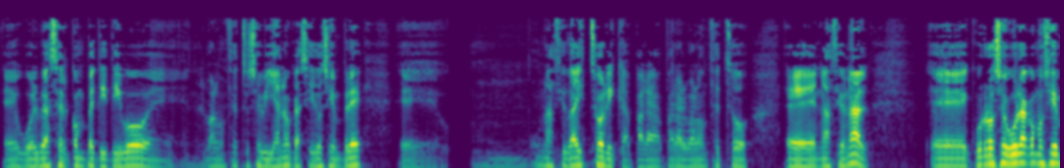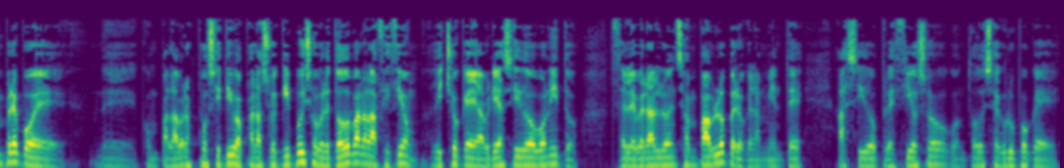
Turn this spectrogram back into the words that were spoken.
eh, vuelve a ser competitivo en el baloncesto sevillano, que ha sido siempre eh, un- una ciudad histórica para, para el baloncesto eh, nacional. Curro Segura, como siempre, pues con palabras positivas para su equipo y sobre todo para la afición. Ha dicho que habría sido bonito celebrarlo en San Pablo, pero que el ambiente ha sido precioso con todo ese grupo que,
